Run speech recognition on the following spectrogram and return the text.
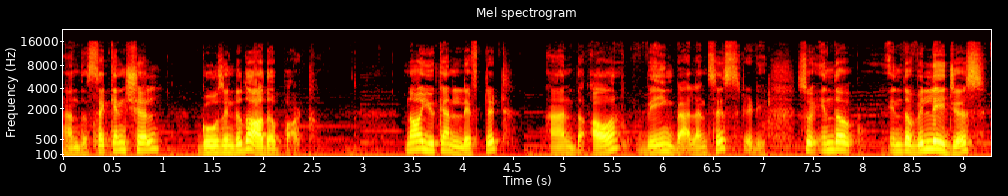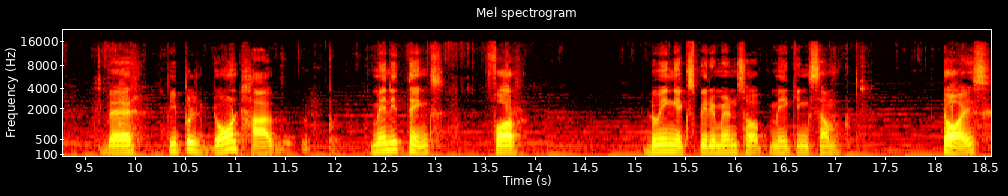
and the second shell goes into the other part. Now you can lift it and the, our weighing balance is ready. So in the in the villages where people don't have many things for doing experiments or making some toys.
